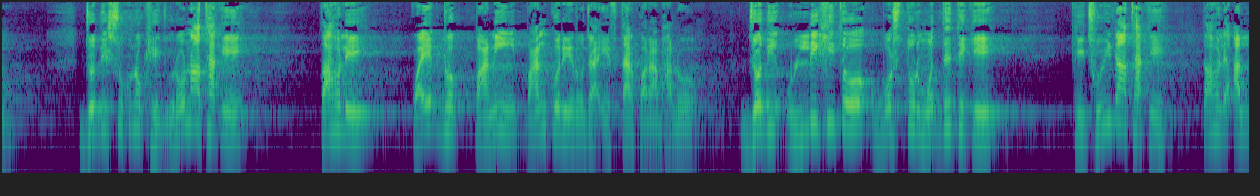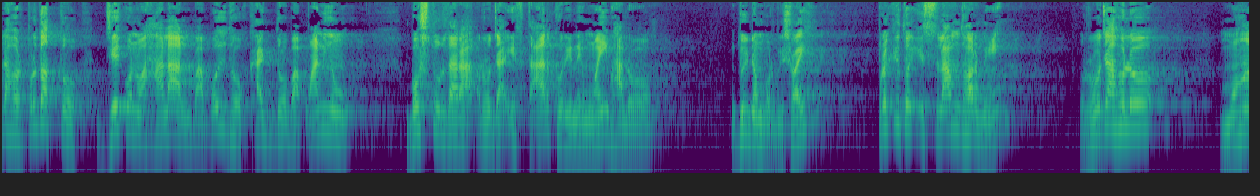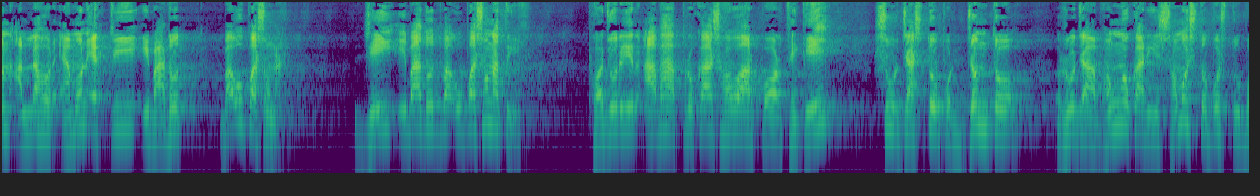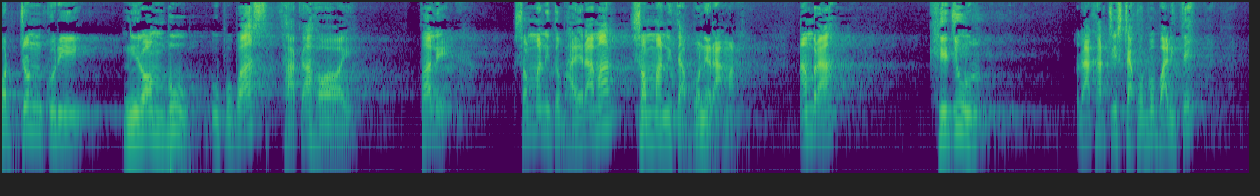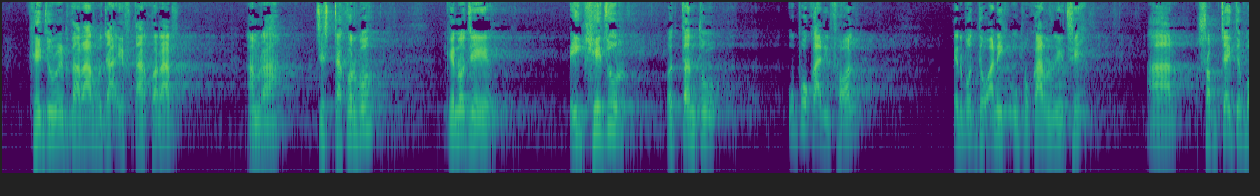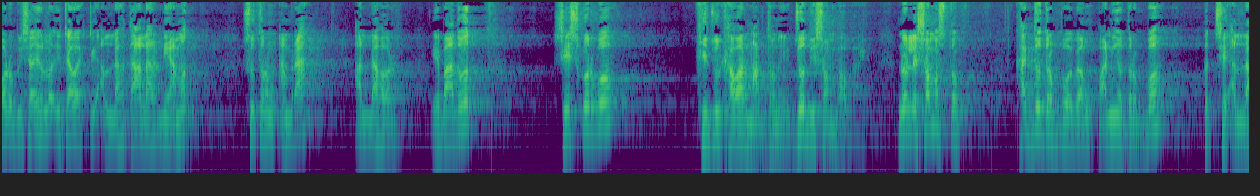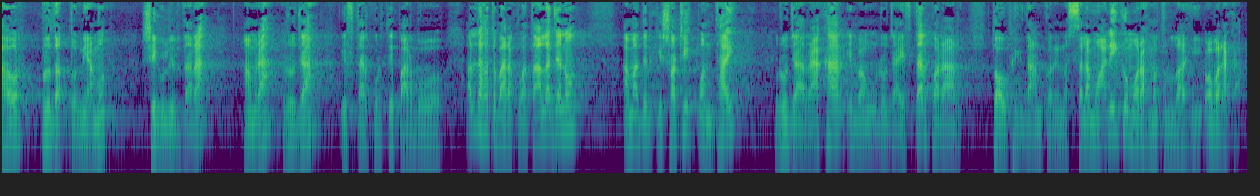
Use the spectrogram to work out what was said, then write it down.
যদি শুকনো খেজুরও না থাকে, তাহলে কয়েক ঢোক পানি পান করে রোজা ইফতার করা ভালো। যদি উল্লিখিত বস্তুর মধ্যে থেকে কিছুই না থাকে, তাহলে আল্লাহর প্রদত্ত যে কোনো হালাল বা বৈধ খাদ্য বা পানীয় বস্তুর দ্বারা রোজা ইফতার করে নেওয়াই ভালো। দুই নম্বর বিষয়, প্রকৃত ইসলাম ধর্মে রোজা হল মহান আল্লাহর এমন একটি ইবাদত বা উপাসনা। যেই ইবাদত বা উপাসনাতে ফজরের আভা প্রকাশ হওয়ার পর থেকে সূর্যাস্ত পর্যন্ত রোজা ভঙ্গকারী সমস্ত বস্তু বর্জন করে নিরম্বু উপবাস থাকা হয়। তাহলে, সম্মানিত ভাইয়েরা আমার, সম্মানিতা বোনেরা আমার, আমরা খেজুর রাখার চেষ্টা করব বাড়িতে। খেজুরের দ্বারা রোজা ইফতার করার আমরা চেষ্টা করব কেন যে এই খেজুর অত্যন্ত উপকারী ফল। এর মধ্যে অনেক উপকার রয়েছে। আর সবচাইতে বড় বিষয় হলো, এটাও একটি আল্লাহ তাল্লাহর নিয়ামত। সুতরাং আমরা আল্লাহর এবাদত শেষ করব খেজুর খাওয়ার মাধ্যমে, যদি সম্ভব হয়। নইলে সমস্ত খাদ্যদ্রব্য এবং পানীয় দ্রব্য হচ্ছে আল্লাহর প্রদত্ত নিয়ামত। সেগুলির দ্বারা আমরা রোজা ইফতার করতে পারব। আল্লাহ তবারাকুয়া তালা যেন আমাদেরকে সঠিক পন্থায় রোজা রাখার এবং রোজা ইফতার করার তৌফিক দান করেন। আসসালামু আলাইকুম রহমতুল্লাহি ওবরাকাত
